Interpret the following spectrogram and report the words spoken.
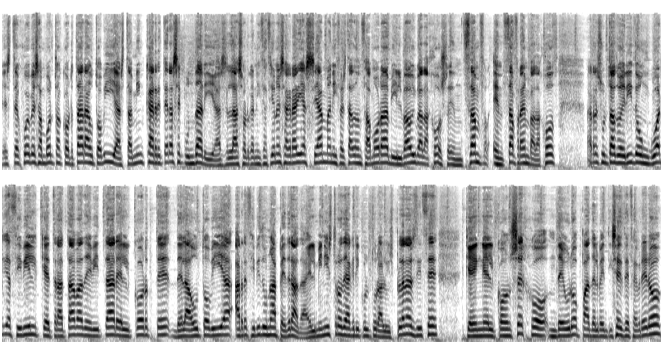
Este jueves han vuelto a cortar autovías, también carreteras secundarias. Las organizaciones agrarias se han manifestado en Zamora, Bilbao y Badajoz. En, Zafra, en Badajoz, ha resultado herido un guardia civil que trataba de evitar el corte de la autovía. Ha recibido una pedrada. El ministro de Agricultura, Luis Planas, dice que en el Consejo de Europa del 26 de febrero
